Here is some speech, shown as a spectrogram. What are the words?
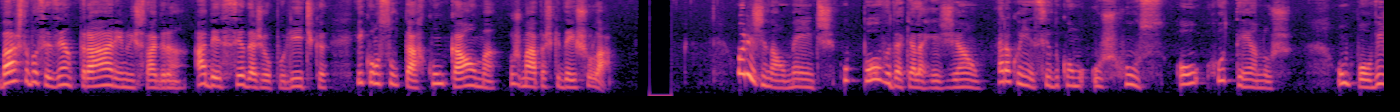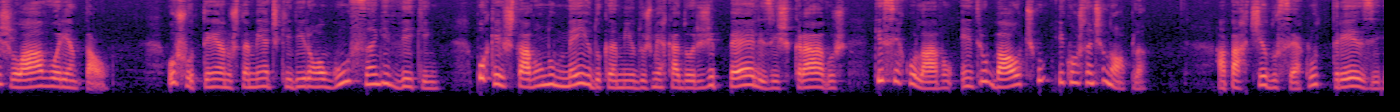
Basta vocês entrarem no Instagram ABC da Geopolítica e consultar com calma os mapas que deixo lá. Originalmente, o povo daquela região era conhecido como os Rus ou Rutenos, um povo eslavo oriental. Os Rutenos também adquiriram algum sangue viking, porque estavam no meio do caminho dos mercadores de peles e escravos que circulavam entre o Báltico e Constantinopla. A partir do século XIII,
